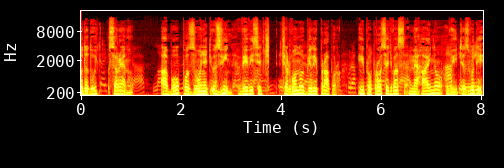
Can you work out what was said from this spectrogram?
подадуть сирену або подзвонять у дзвін, вивісять червоно-білий прапор і попросять вас негайно вийти з води.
